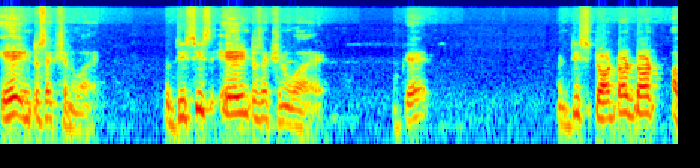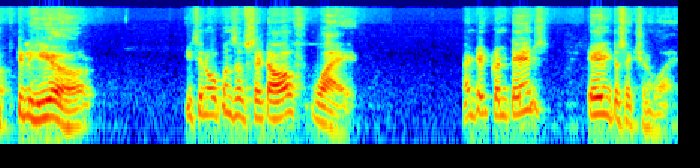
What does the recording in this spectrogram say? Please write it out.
A intersection Y. So, this is A intersection Y. Okay. And this dot dot dot up till here is an open subset of Y and it contains A intersection Y.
